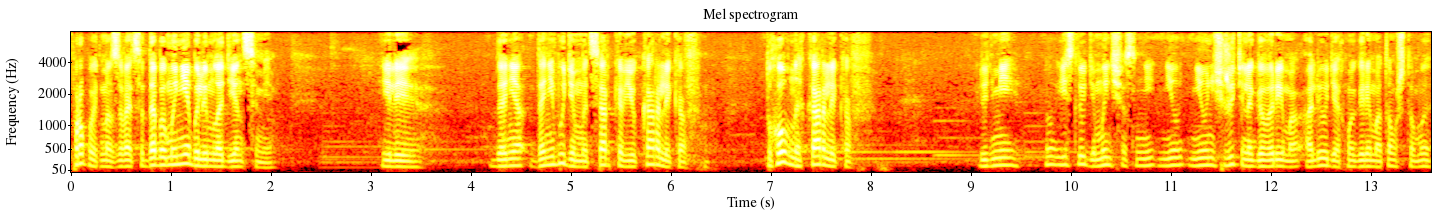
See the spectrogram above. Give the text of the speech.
проповедь называется «Дабы мы не были младенцами». Или «Да не, да не будем мы церковью карликов, духовных карликов, людьми, ну, есть люди, мы сейчас не, не, не уничижительно говорим о, о людях, мы говорим о том, что мы,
